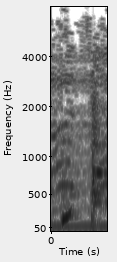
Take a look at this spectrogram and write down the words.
What's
